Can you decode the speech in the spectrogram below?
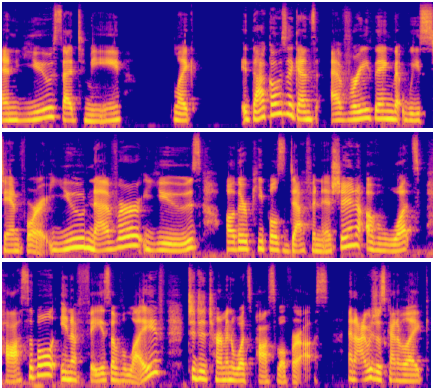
And you said to me, like, that goes against everything that we stand for. You never use other people's definition of what's possible in a phase of life to determine what's possible for us. And I was just kind of like,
